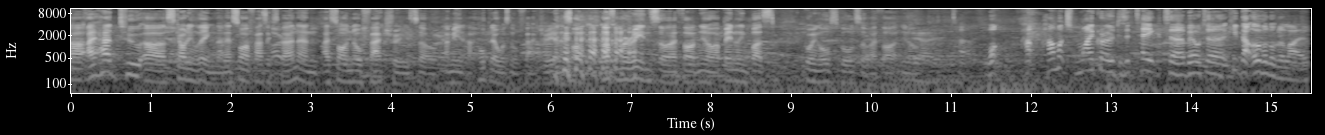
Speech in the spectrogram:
Uh, I had two uh, scouting ling, and I saw a fast expand, and I saw no factory. So I mean, I hope there was no factory, and I saw lots of marines. So I thought, you know, a abandoning bus, going old school. So I thought, you know, Yeah. Uh, what? How, how much micro does it take to be able to keep that overlord alive?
